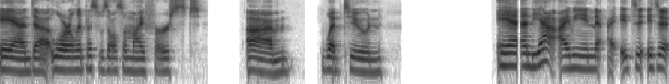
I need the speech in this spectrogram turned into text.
And uh, Lore Olympus was also my first um, webtoon and yeah, I mean, it's a, it's a,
